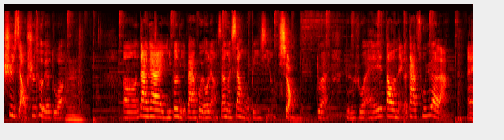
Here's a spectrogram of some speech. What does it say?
是小事特别多，嗯，嗯，大概一个礼拜会有两三个项目并行。项目对，比如说，哎，到了哪个大促月了，哎，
